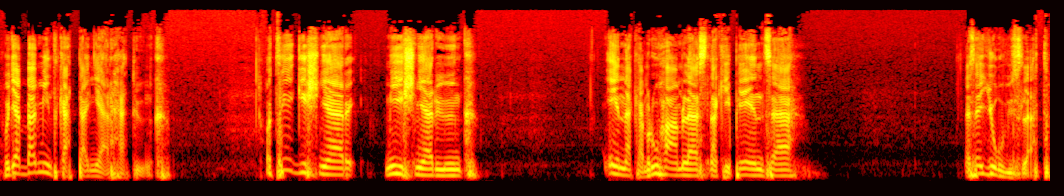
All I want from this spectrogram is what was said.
Hogy ebben mindketten nyerhetünk. A cég is nyer, mi is nyerünk, én nekem ruhám lesz, neki pénze. Ez egy jó üzlet.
